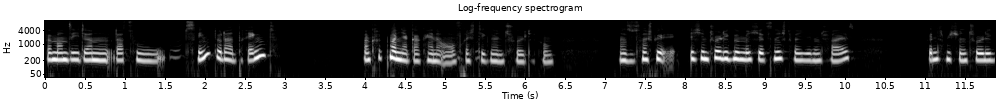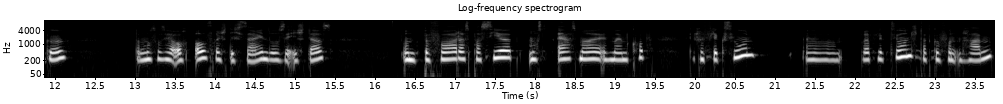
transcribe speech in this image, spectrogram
wenn man sie dann dazu zwingt oder drängt, dann kriegt man ja gar keine aufrichtige Entschuldigung. Also zum Beispiel, ich entschuldige mich jetzt nicht für jeden Scheiß. Wenn ich mich entschuldige, dann muss das ja auch aufrichtig sein, so sehe ich das. Und bevor das passiert, muss erstmal in meinem Kopf die Reflexion, äh, Reflexion stattgefunden haben.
